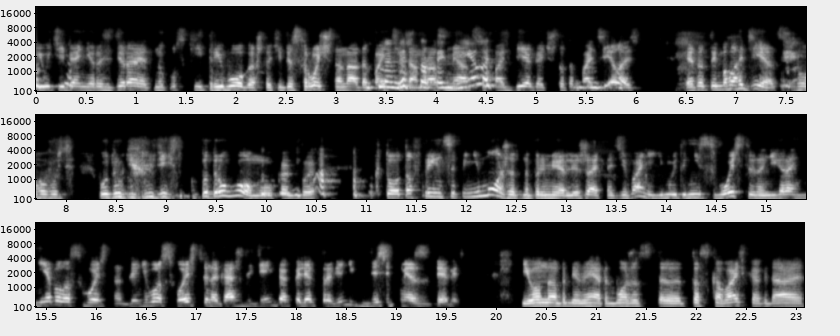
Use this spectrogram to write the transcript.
и у тебя не раздирает на куски тревога, что тебе срочно надо пойти надо там размяться, делать. побегать, что-то поделать, это ты молодец. Но у других людей по-другому. Как бы кто-то, в принципе, не может, например, лежать на диване, ему это не свойственно, никогда не было свойственно. Для него свойственно каждый день, как электровеник, 10 мест бегать. И он, например, может тосковать, когда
